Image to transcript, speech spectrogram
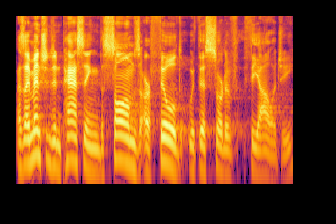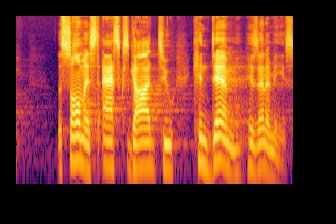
As I mentioned in passing, the Psalms are filled with this sort of theology. The psalmist asks God to condemn his enemies,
